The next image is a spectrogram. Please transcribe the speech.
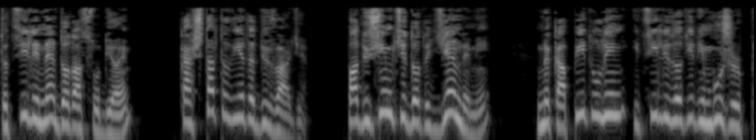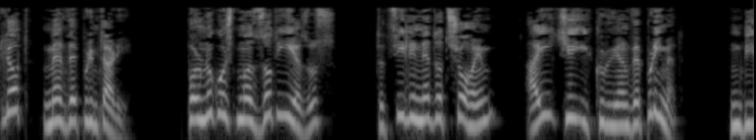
të cilin ne do ta studiojmë, ka 72 vargje. Padyshim që do të gjendemi në kapitullin i cili do të jetë i mbushur plot me veprimtari. Por nuk është më Zoti Jezus, të cilin ne do të shohim, ai që i kryen veprimet. Mbi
